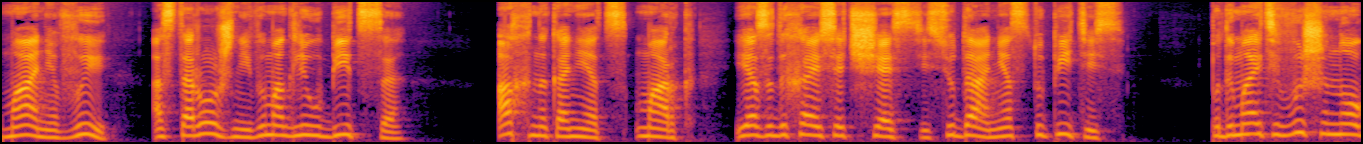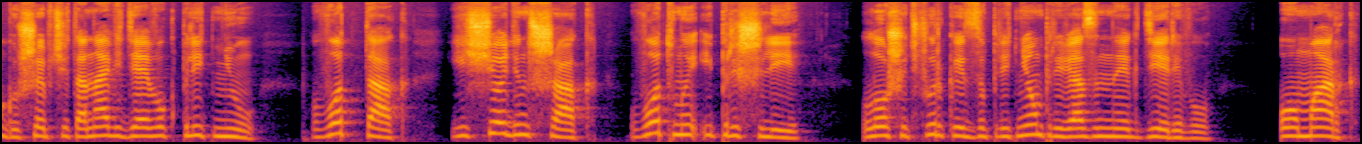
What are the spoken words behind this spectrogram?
«Маня, вы! Осторожней, вы могли убиться!» «Ах, наконец, Марк! Я задыхаюсь от счастья! Сюда, не отступитесь!» «Подымайте выше ногу!» — шепчет она, ведя его к плетню. «Вот так! Еще один шаг! Вот мы и пришли!» Лошадь фыркает за плетнем, привязанная к дереву. «О, Марк,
